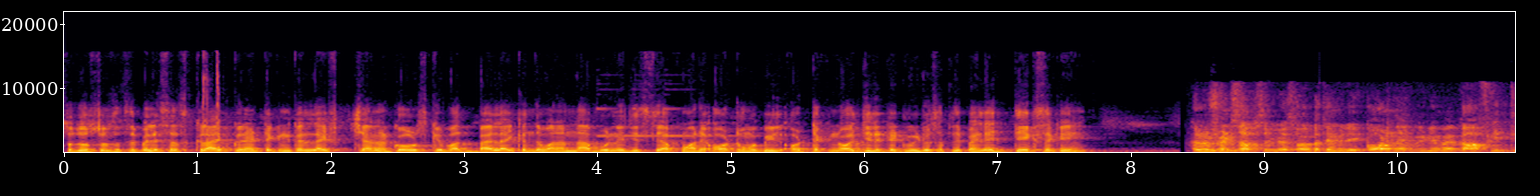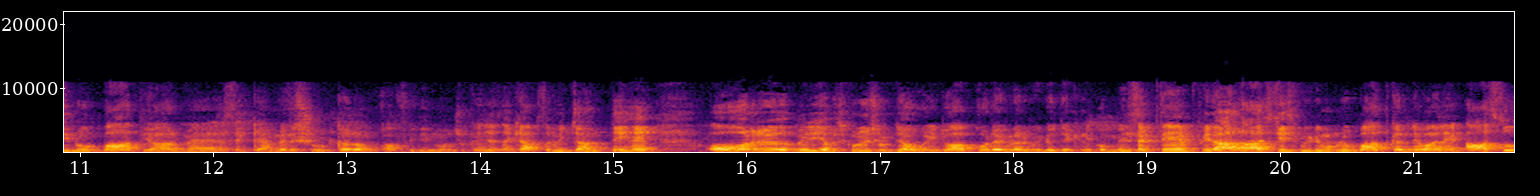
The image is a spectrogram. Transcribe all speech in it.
तो दोस्तों, सबसे पहले सब्सक्राइब करें टेक्निकल लाइफ चैनल को और उसके बाद बेल आइकन दबाना ना भूलें, जिससे आप हमारे ऑटोमोबाइल और टेक्नोलॉजी रिलेटेड वीडियो सबसे पहले देख सकें। हेलो फ्रेंड्स आप सभी का स्वागत है मेरे एक और नए वीडियो में। काफ़ी दिनों बाद यार, मैं ऐसे कैमरे से शूट कर रहा हूँ, काफ़ी दिन हो चुके हैं, जैसा कि आप सभी जानते हैं। और मेरी अब स्कूल की छुट्टियाँ हो गई तो आपको रेगुलर वीडियो देखने को मिल सकते हैं। फ़िलहाल आज के इस वीडियो में हम लोग बात करने वाले हैं आसू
